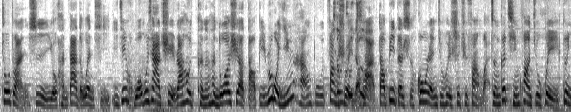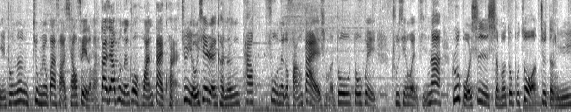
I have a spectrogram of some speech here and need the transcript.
周转是有很大的问题，已经活不下去，然后可能很多需要倒闭。如果银行不放水的话，倒闭的时候工人就会失去饭碗，整个情况就会更严重，那就没有办法消费了嘛。大家不能够还贷款，就有一些人可能他付那个房贷什么都都会。出现问题，那如果是什么都不做，就等于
